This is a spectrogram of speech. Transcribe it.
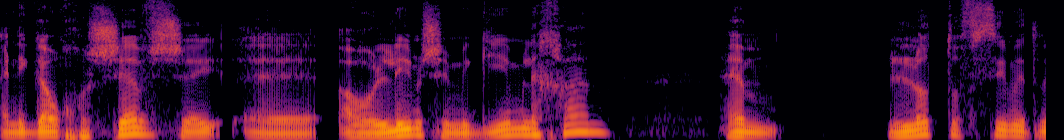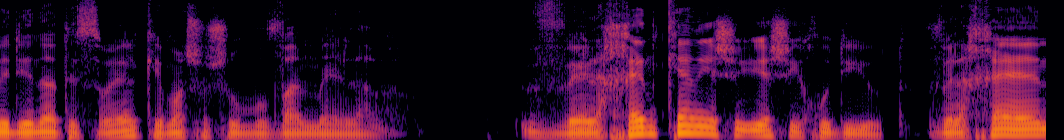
אני גם חושב שהעולים שמגיעים לכאן, הם לא תופסים את מדינת ישראל כמשהו שהוא מובן מאליו. ולכן כן יש, יש ייחודיות. ולכן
